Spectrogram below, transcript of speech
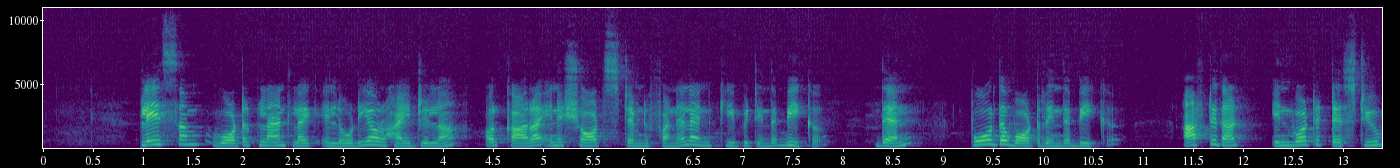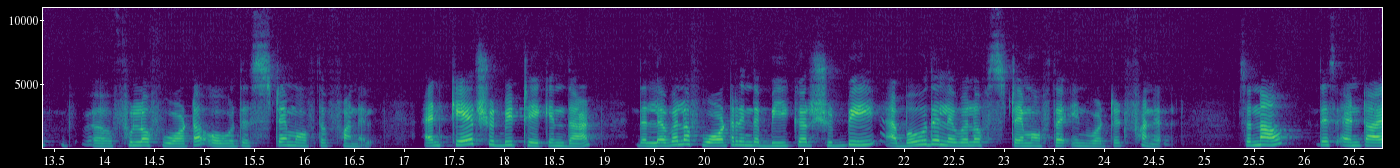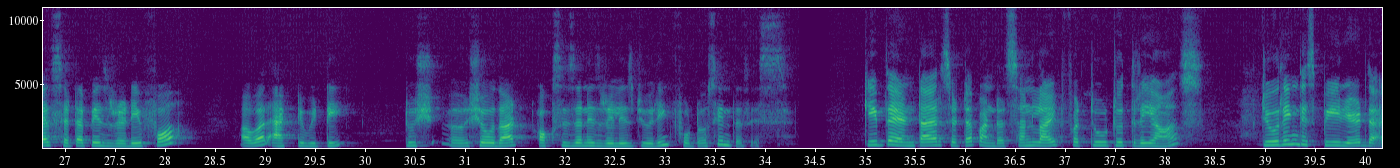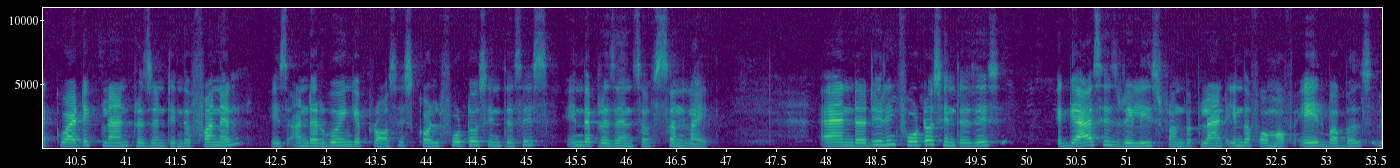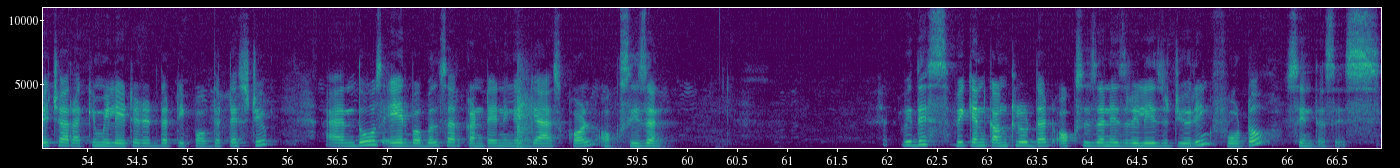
Place some water plant like Elodea or Hydrilla or Chara in a short stemmed funnel and keep it in the beaker. Then pour the water in the beaker. After that, invert a test tube uh, full of water over the stem of the funnel and care should be taken that the level of water in the beaker should be above the level of stem of the inverted funnel. So now this entire setup is ready for our activity to sh uh, show that oxygen is released during photosynthesis. Keep the entire setup under sunlight for 2 to 3 hours. During this period, the aquatic plant present in the funnel is undergoing a process called photosynthesis in the presence of sunlight and uh, during photosynthesis a gas is released from the plant in the form of air bubbles which are accumulated at the tip of the test tube and those air bubbles are containing a gas called oxygen. With this we can conclude that oxygen is released during photosynthesis.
